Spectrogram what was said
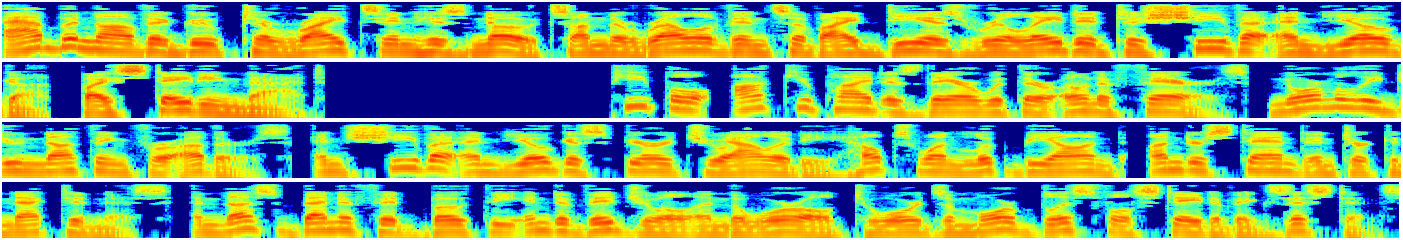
Abhinavagupta writes in his notes on the relevance of ideas related to Shiva and yoga, by stating that People, occupied as they are with their own affairs, normally do nothing for others, and Shiva and yoga spirituality helps one look beyond, understand interconnectedness, and thus benefit both the individual and the world towards a more blissful state of existence.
